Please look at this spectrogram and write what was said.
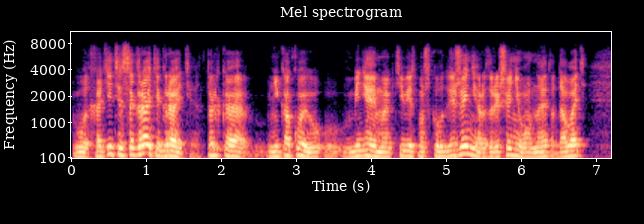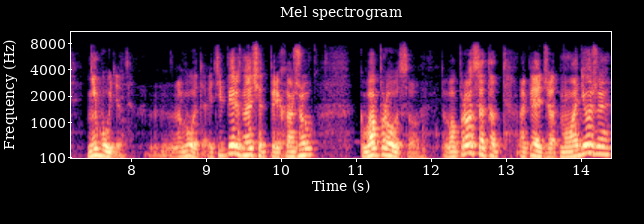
Вот. Хотите сыграть, играйте. Только никакой вменяемый активист мужского движения разрешения вам на это давать не будет. Вот. А теперь, значит, перехожу к вопросу. Вопрос этот, опять же, от молодежи.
